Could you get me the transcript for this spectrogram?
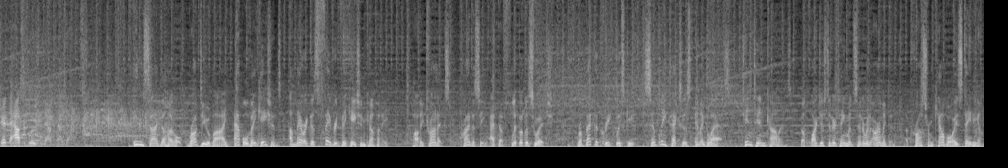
here at the House of Blues in downtown Dallas. Inside the Huddle brought to you by Apple Vacations, America's favorite vacation company. Polytronics, privacy at the flip of a switch. Rebecca Creek Whiskey, simply Texas in a glass. Tin Collins, the largest entertainment center in Arlington, across from Cowboys Stadium.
